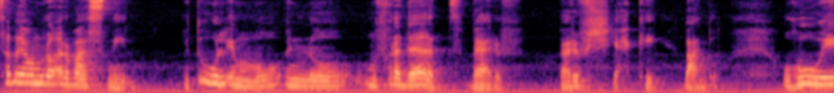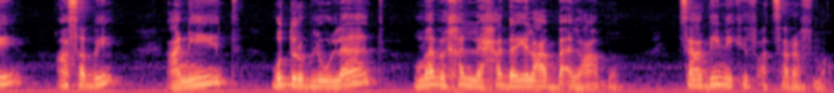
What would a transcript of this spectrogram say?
صبي عمره أربع سنين. بتقول أمه إنه مفردات بعرف بعرفش يحكي بعده. وهو عصبي عنيد بضرب الأولاد وما بخلي حدا يلعب بألعابه. ساعديني كيف أتصرف معه.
